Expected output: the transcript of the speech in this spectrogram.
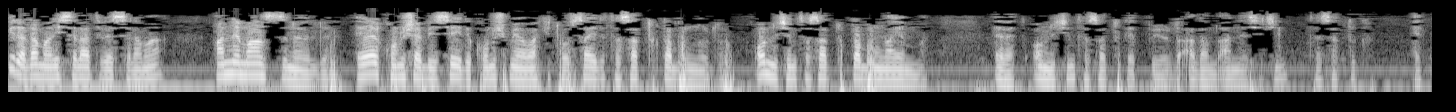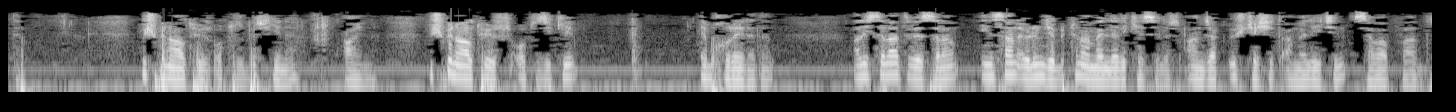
bir adam aleyhissalatü vesselama annem ansızın öldü. Eğer konuşabilseydi konuşmaya vakit olsaydı tasattukta bulunurdu. Onun için tasattukta bulunayım mı? Evet onun için tasadduk et buyurdu. Adam da annesi için tasadduk etti. 3631 yine aynı. 3632 Ebu Hureyre'den Aleyhissalatü Vesselam insan ölünce bütün amelleri kesilir. Ancak üç çeşit ameli için sevap vardır.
